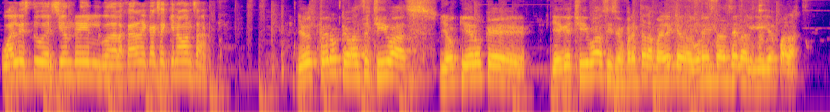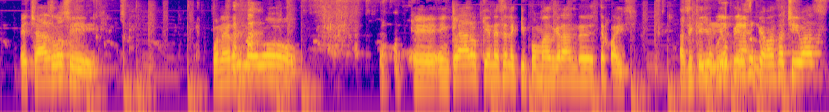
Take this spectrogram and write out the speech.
¿cuál es tu versión del Guadalajara Necaxa? ¿Quién avanza? Yo espero que avance Chivas. Yo quiero que llegue Chivas y se enfrenta a la América en alguna instancia de la liguilla para echarlos y poner de nuevo eh, en claro quién es el equipo más grande de este país. Así que yo, pienso que avanza Chivas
